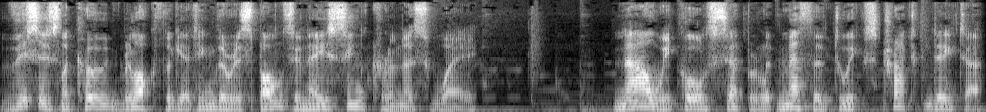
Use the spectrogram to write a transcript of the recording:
This is the code block for getting the response in asynchronous way. Now we call separate method to extract data.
